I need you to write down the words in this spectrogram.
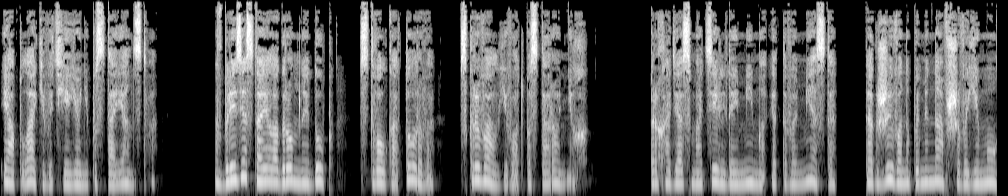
и оплакивать ее непостоянство. Вблизи стоял огромный дуб, ствол которого скрывал его от посторонних. Проходя с Матильдой мимо этого места, так живо напоминавшего ему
